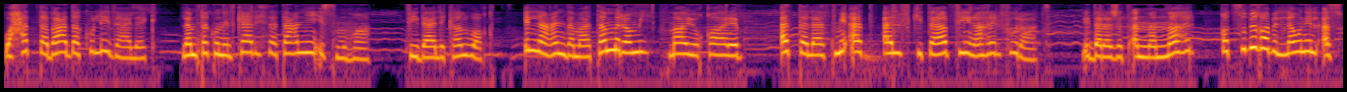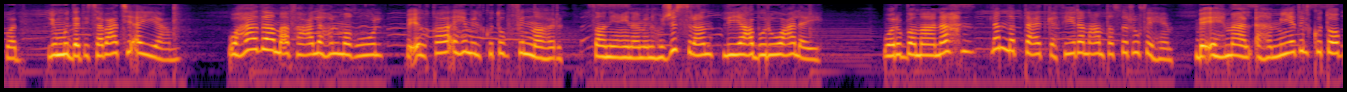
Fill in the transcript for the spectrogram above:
وحتى بعد كل ذلك لم تكن الكارثة تعني اسمها. في ذلك الوقت إلا عندما تم رمي ما يقارب الثلاثمائة ألف كتاب في نهر الفرات لدرجة أن النهر قد صبغ باللون الأسود لمدة سبعة أيام. وهذا ما فعله المغول بإلقائهم الكتب في النهر صانعين منه جسرا ليعبروا عليه. وربما نحن لم نبتعد كثيرا عن تصرفهم بإهمال أهمية الكتب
